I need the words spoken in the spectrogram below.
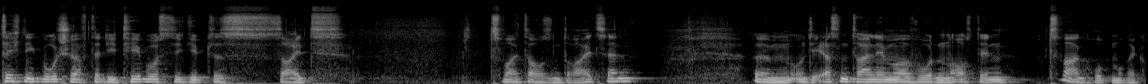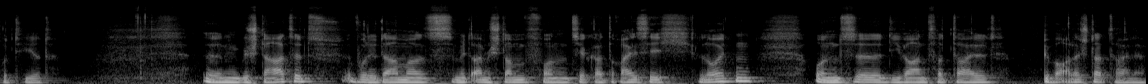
Technikbotschafter, die T-Bus, die gibt es seit 2013. Ähm, und die ersten Teilnehmer wurden aus den ZWA-Gruppen rekrutiert. Ähm, gestartet wurde damals mit einem Stamm von ca. 30 Leuten und äh, die waren verteilt über alle Stadtteile.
